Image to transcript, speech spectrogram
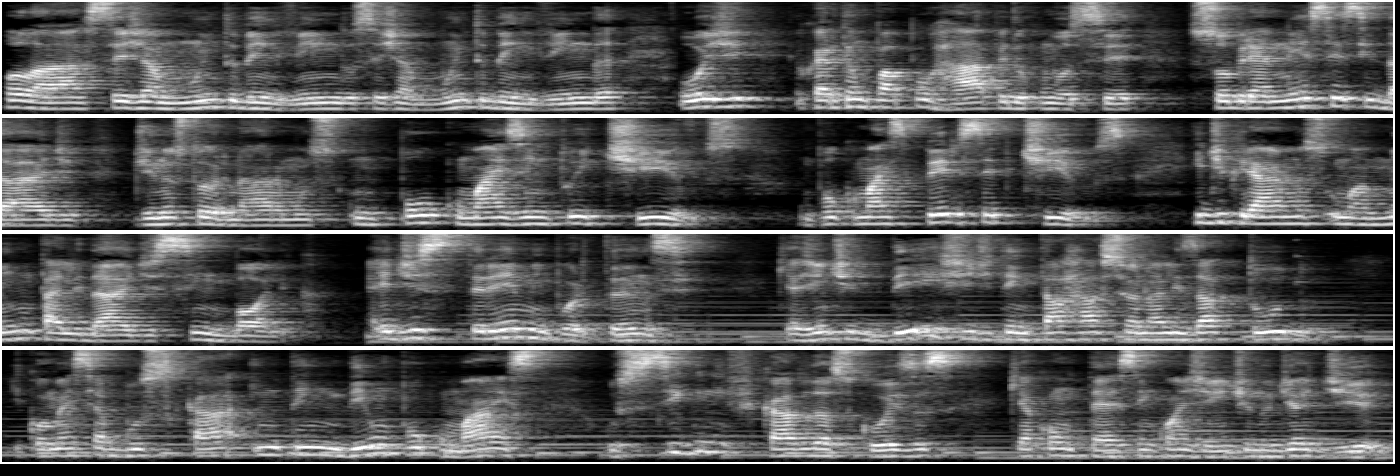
Olá, seja muito bem-vindo, seja muito bem-vinda. Hoje eu quero ter um papo rápido com você sobre a necessidade de nos tornarmos um pouco mais intuitivos, um pouco mais perceptivos e de criarmos uma mentalidade simbólica. É de extrema importância que a gente deixe de tentar racionalizar tudo e comece a buscar entender um pouco mais o significado das coisas que acontecem com a gente no dia a dia.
